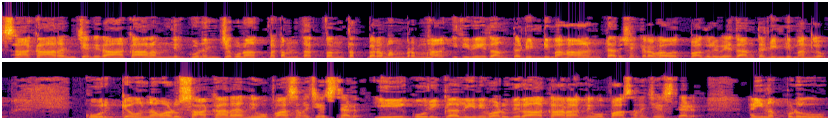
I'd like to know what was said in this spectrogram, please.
సాకారంచ నిరాకారం నిర్గుణంచ గుణాత్మకం తత్వం తత్పరమం బ్రహ్మ ఇది వేదాంత డిండిమహ అంటారు శంకర భగవత్పాదులు వేదాంత డిండిమన్లో కోరిక ఉన్నవాడు సాకారాన్ని ఉపాసన చేస్తాడు. ఏ కోరిక లేనివాడు నిరాకారాన్ని ఉపాసన చేస్తాడు. అయినప్పుడు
